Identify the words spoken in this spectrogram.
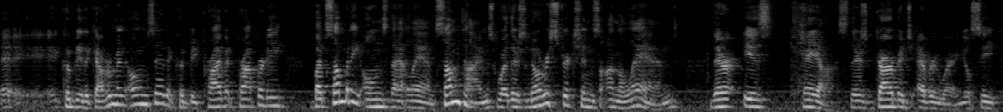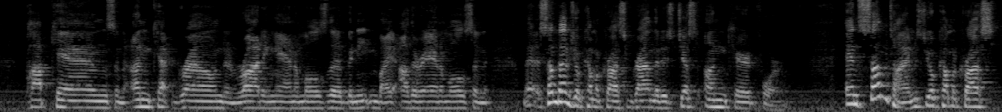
it could be the government owns it, it could be private property, but somebody owns that land. Sometimes where there's no restrictions on the land, there is chaos. There's garbage everywhere. You'll see pop cans and unkept ground and rotting animals that have been eaten by other animals and eh, Sometimes you'll come across ground that is just uncared for. And sometimes you'll come across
